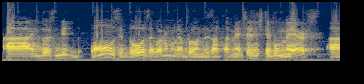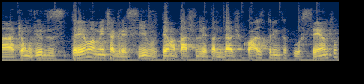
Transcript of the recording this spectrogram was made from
Ah, em 2011, 12, agora não lembro o ano exatamente, a gente teve o MERS, uh, que é um vírus extremamente agressivo, tem uma taxa de letalidade de quase 30%,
